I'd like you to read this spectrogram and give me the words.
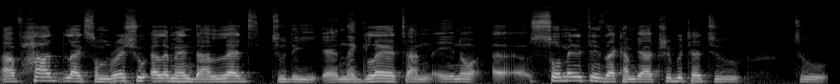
have had like some racial element that led to the uh, neglect and you know uh, so many things that can be attributed to to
